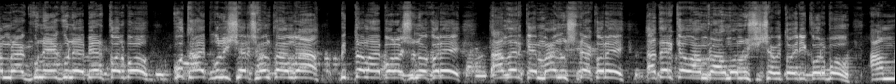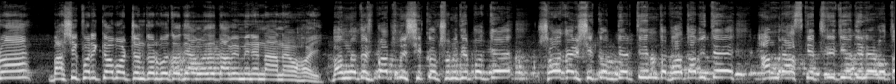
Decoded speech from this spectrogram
আমরা গুনে গুনে বের করব। কোথায় পুলিশের সন্তানরা বিদ্যালয়ে পড়াশুনো করে তাদেরকে মানুষ না করে তাদেরকেও আমরা মানুষ হিসেবে তৈরি করব। আমরা বার্ষিক পরীক্ষা বর্জন করব যদি আমাদের দাবি মেনে না নেওয়া হয়। বাংলাদেশ প্রাথমিক শিক্ষক সমিতির পক্ষে সহকারী শিক্ষকদের তিন দফা দাবিতে আমরা আজকে তৃতীয় দিনের মতো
